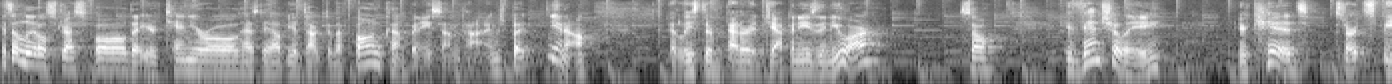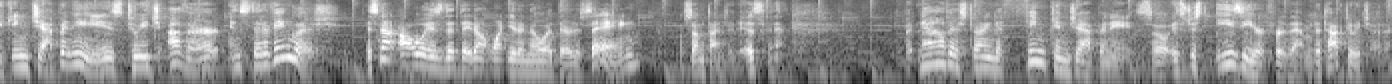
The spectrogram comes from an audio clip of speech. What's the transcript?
It's a little stressful that your 10-year-old has to help you talk to the phone company sometimes, but, you know, at least they're better at Japanese than you are. So eventually, your kids start speaking Japanese to each other instead of English. It's not always that they don't want you to know what they're saying. Well, sometimes it is. But now they're starting to think in Japanese, so it's just easier for them to talk to each other.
